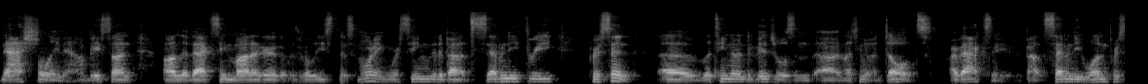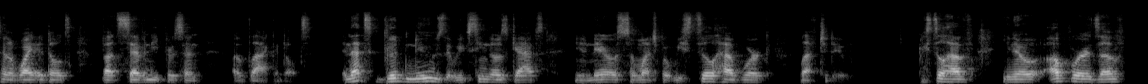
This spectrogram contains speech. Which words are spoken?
nationally now, based on on the vaccine monitor that was released this morning, we're seeing that about 73% of Latino individuals and uh, Latino adults are vaccinated. About 71% of white adults, about 70% of Black adults. And that's good news that we've seen those gaps you know, narrow so much, but we still have work left to do. We still have, you know, upwards of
